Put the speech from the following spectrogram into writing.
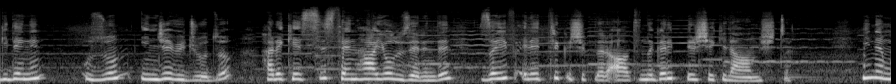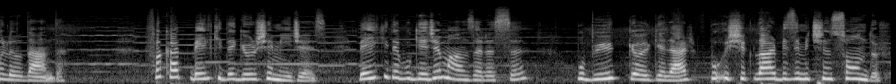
Gidenin uzun, ince vücudu, hareketsiz tenha yol üzerinde zayıf elektrik ışıkları altında garip bir şekil almıştı. Yine mırıldandı. Fakat belki de görüşemeyeceğiz. Belki de bu gece manzarası, bu büyük gölgeler, bu ışıklar bizim için sondur.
